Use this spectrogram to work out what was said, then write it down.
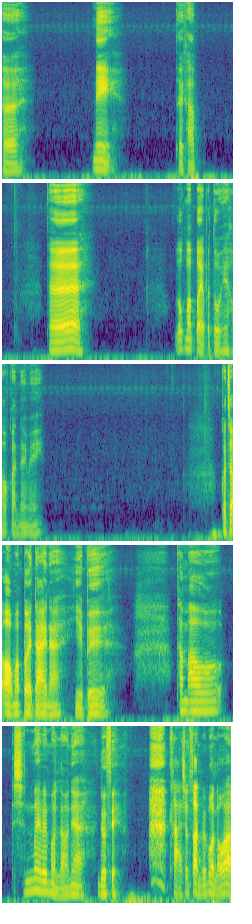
เธอ นี่ เธอครับ เธอ ลุกมาเปิดประตูให้เขาก่อนได้ไหม ก็จะออกมาเปิดได้นะอย่าบื้อทำเอาฉันเมื่อยไปหมดแล้วเนี่ย ดูสิ ขาฉันสั่นไปหมดแล้วอะ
